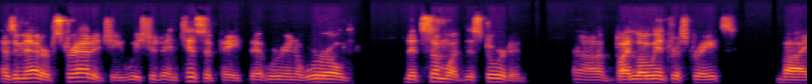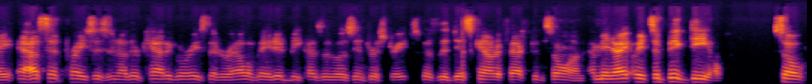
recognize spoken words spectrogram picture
as a matter of strategy, we should anticipate that we're in a world that's somewhat distorted uh, by low interest rates, by asset prices in other categories that are elevated because of those interest rates, because the discount effect and so on. I mean, I, it's a big deal. So,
